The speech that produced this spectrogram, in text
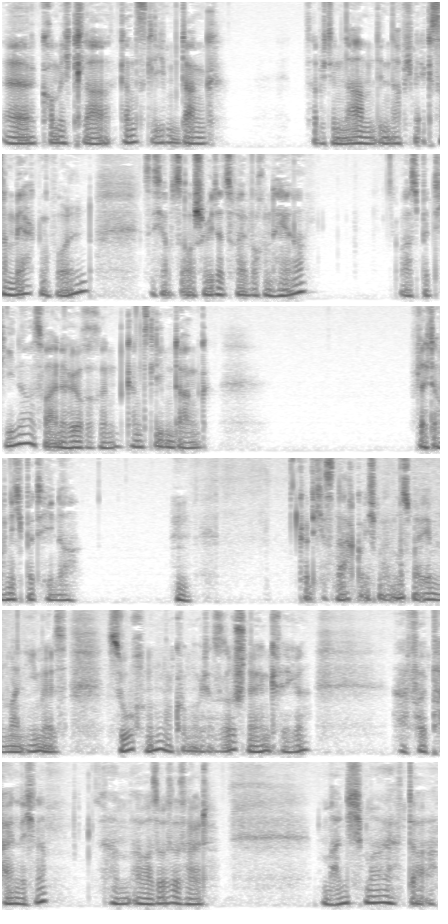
äh, komme ich klar. Ganz lieben Dank. Jetzt habe ich den Namen, den habe ich mir extra merken wollen. Das ist ja auch schon wieder zwei Wochen her. War es Bettina? Es war eine Hörerin. Ganz lieben Dank. Vielleicht auch nicht Bettina. Hm. Könnte ich jetzt nachgucken? Ich muss mal eben in meinen E-Mails suchen. Mal gucken, ob ich das so schnell hinkriege. Ja, voll peinlich, ne? Ähm, aber so ist es halt. Manchmal da.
